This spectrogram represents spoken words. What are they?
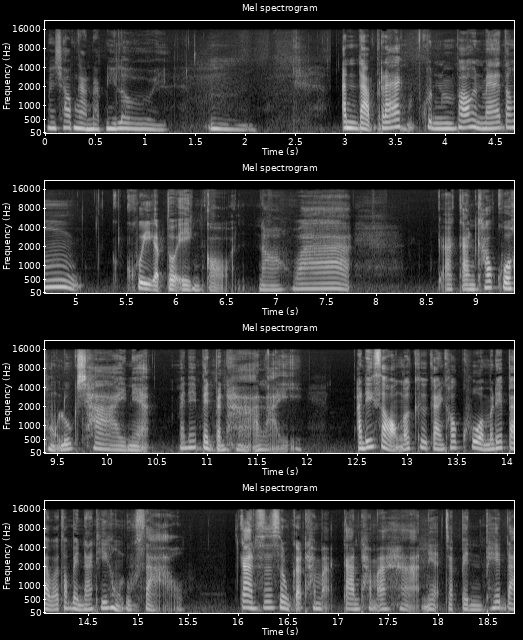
ไม่ชอบงานแบบนี้เลยอันดับแรกคุณพ่อคุณแม่ต้องคุยกับตัวเองก่อนเนาะว่าอาการเข้าครัวของลูกชายเนี่ย ไม่ได้เป็นปัญหาอะไร อันที่สองก็คือการเข้าครัวไม่ได้แปลว่าต้องเป็นหน้าที่ของลูกสาว การสนุกกับทำการทำอาหารเนี่ยจะเป็นเพศใด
